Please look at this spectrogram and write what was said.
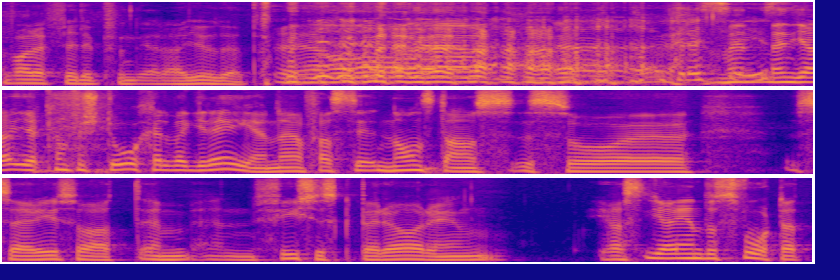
Var är Filip funderar ljudet? Precis. Men, men jag, jag kan förstå själva grejen, fast det, någonstans så, eh, så är det ju så att en, en fysisk beröring, jag, jag är ändå svårt att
